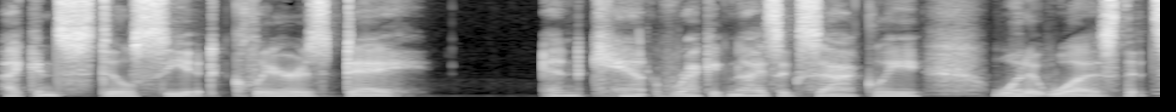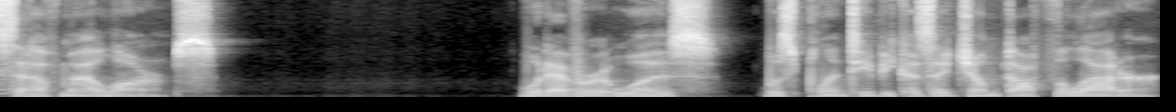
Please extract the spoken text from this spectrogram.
I can still see it clear as day, and can't recognize exactly what it was that set off my alarms. Whatever it was, was plenty because I jumped off the ladder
